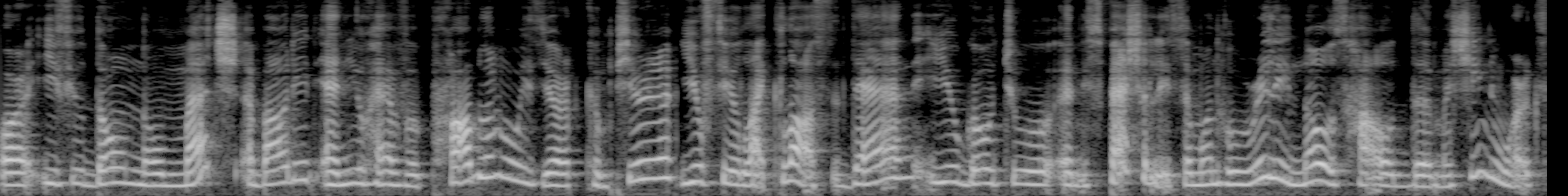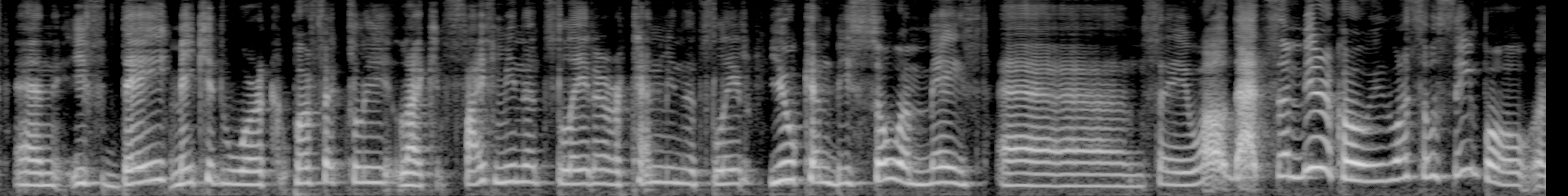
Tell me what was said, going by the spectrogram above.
or if you don't know much about it and you have a problem with your computer, you feel like lost. Then you go to an specialist, someone who really knows how the machine works. And if they make it work perfectly, like five minutes later or 10 minutes later, you can be so amazed and say, well, that's a miracle. It was so simple. Uh,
